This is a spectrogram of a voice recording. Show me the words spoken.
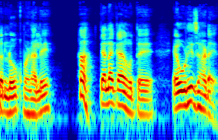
तर लोक म्हणाले हां त्याला काय होतंय? एवढी झाडं आहेत.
